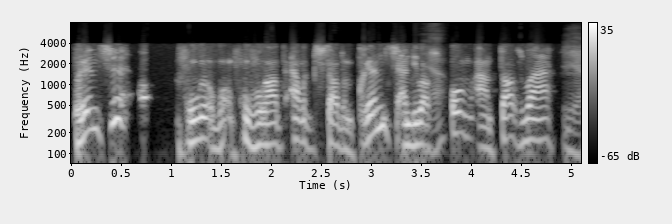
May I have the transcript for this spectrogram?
prinsen. Vroeger, vroeger had elke stad een prins en die was onaantastbaar. Ja.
